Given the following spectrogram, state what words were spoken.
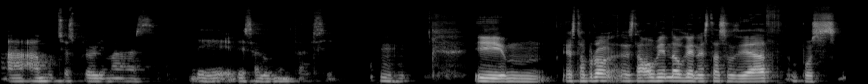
a, muchos problemas de, de salud mental, sí. Y mm, estamos viendo que en esta sociedad, pues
